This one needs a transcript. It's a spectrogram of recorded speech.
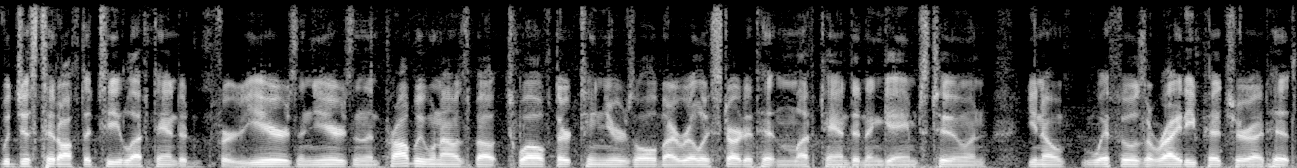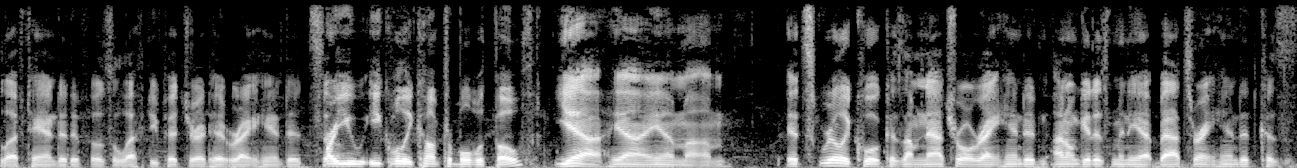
would just hit off the tee left-handed for years and years, and then probably when I was about 12, 13 years old, I really started hitting left-handed in games too. And you know, if it was a righty pitcher, I'd hit left-handed. If it was a lefty pitcher, I'd hit right-handed. So. Are you equally comfortable with both? Yeah, yeah, I am. Um, it's really cool because I'm natural right-handed. I don't get as many at bats right-handed because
